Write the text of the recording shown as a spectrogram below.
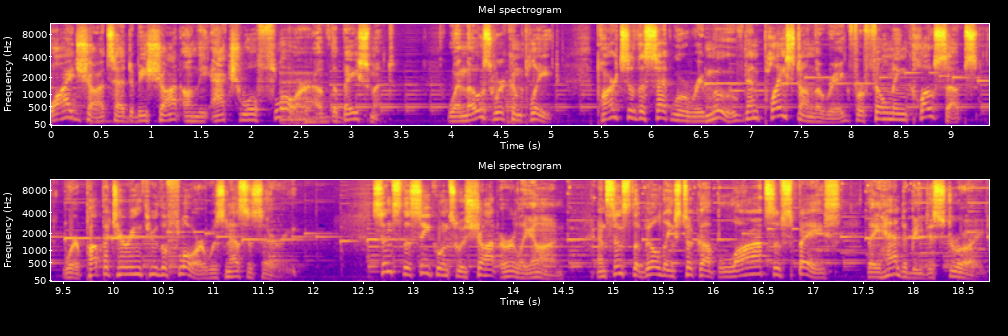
wide shots had to be shot on the actual floor of the basement. When those were complete, parts of the set were removed and placed on the rig for filming close-ups where puppeteering through the floor was necessary. Since the sequence was shot early on, and since the buildings took up lots of space, they had to be destroyed,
